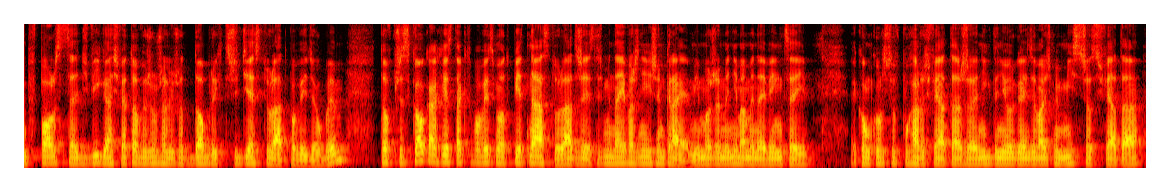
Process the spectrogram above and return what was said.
w Polsce dźwiga światowy żużel już od dobrych 30 lat, powiedziałbym, to przy skokach jest tak powiedzmy od 15 lat, że jesteśmy najważniejszym krajem. Mimo, że my nie mamy najwięcej konkursów Pucharu Świata, że nigdy nie organizowaliśmy Mistrzostw Świata e,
